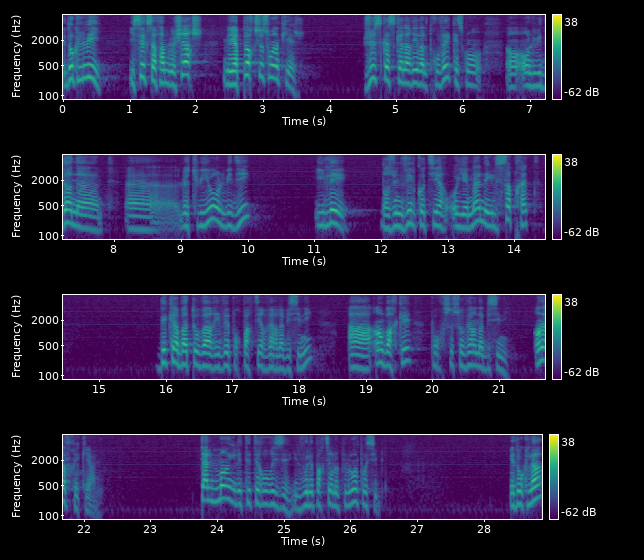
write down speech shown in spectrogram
Et donc lui, il sait que sa femme le cherche, mais il a peur que ce soit un piège. Jusqu'à ce qu'elle arrive à le trouver, qu'est-ce qu'on on, lui donne euh, euh, le tuyau, on lui dit, il est dans une ville côtière au Yémen et il s'apprête, dès qu'un bateau va arriver pour partir vers l'Abyssinie, à embarquer pour se sauver en Abyssinie, en Afrique. Tellement il était terrorisé, il voulait partir le plus loin possible. Et donc là,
